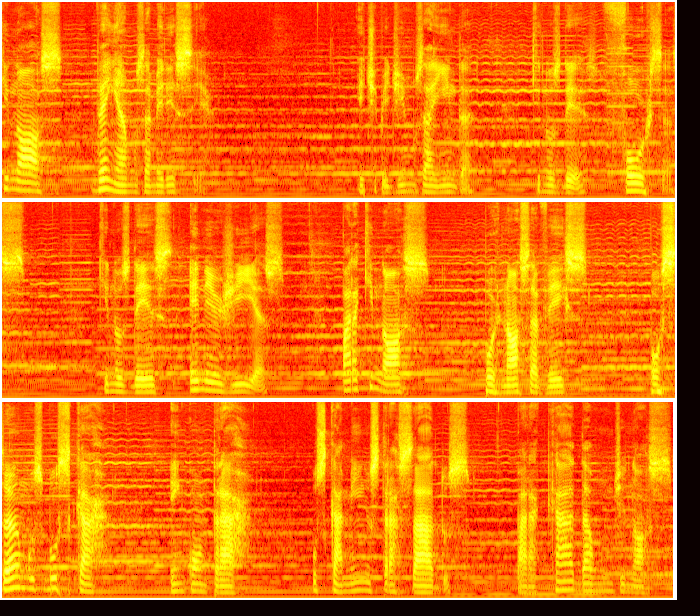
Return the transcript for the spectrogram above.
que nós venhamos a merecer. E te pedimos ainda que nos dê forças, que nos dê energias para que nós, por nossa vez, possamos buscar encontrar os caminhos traçados para cada um de nós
